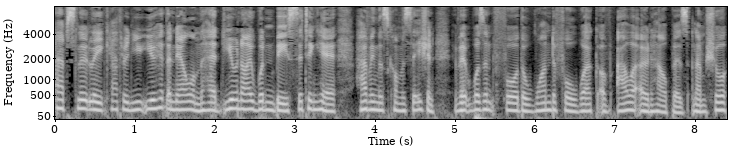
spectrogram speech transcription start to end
Absolutely, Catherine. You, you hit the nail on the head. You and I wouldn't be sitting here having this conversation if it wasn't for the wonderful work of our own helpers. And I'm sure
